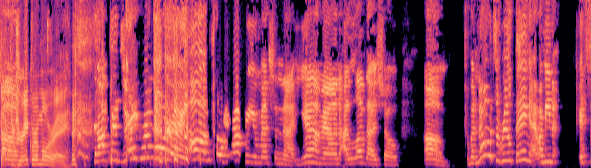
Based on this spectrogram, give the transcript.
Dr. Um, Drake Ramoray. Dr. Drake Ramoray. Oh, I'm so happy you mentioned that. Yeah, man. I love that show. Um, but no, it's a real thing. I mean, it's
